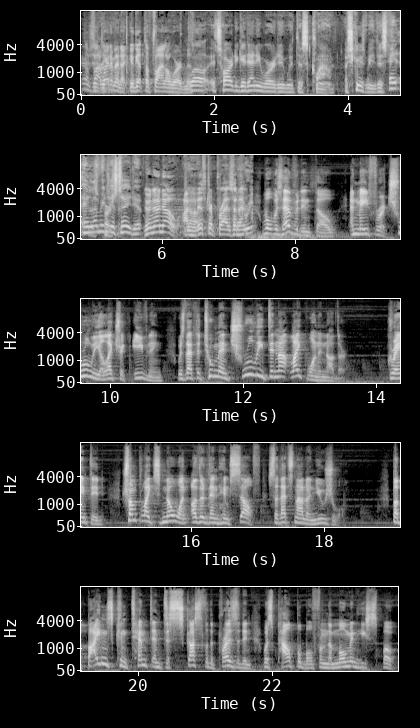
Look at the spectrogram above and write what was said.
Wait a minute. You get the final word, Mr. Well, it's hard to get any word in with this clown. Excuse me. This. Hey, hey this let me person. just say, to you, No, no, no. I'm Mr. President. What was evident, though, and made for a truly electric evening, was that the two men truly did not like one another. Granted, Trump likes no one other than himself, so that's not unusual. But Biden's contempt and disgust for the president was palpable from the moment he spoke.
